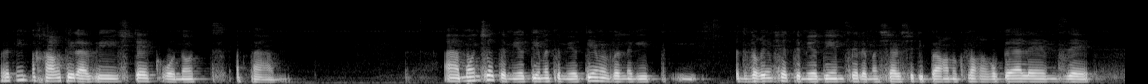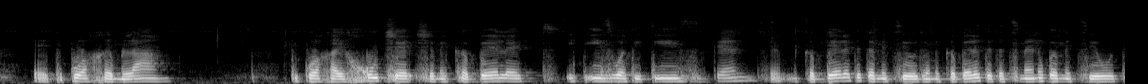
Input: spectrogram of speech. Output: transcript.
ואני בחרתי להביא שתי עקרונות הפעם. ההמון שאתם יודעים, אתם יודעים, אבל נגיד, הדברים שאתם יודעים זה למשל שדיברנו כבר הרבה עליהם, זה אה, טיפוח חמלה, טיפוח האיכות ש, שמקבלת it is what it is, כן? שמקבלת את המציאות ומקבלת את עצמנו במציאות,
